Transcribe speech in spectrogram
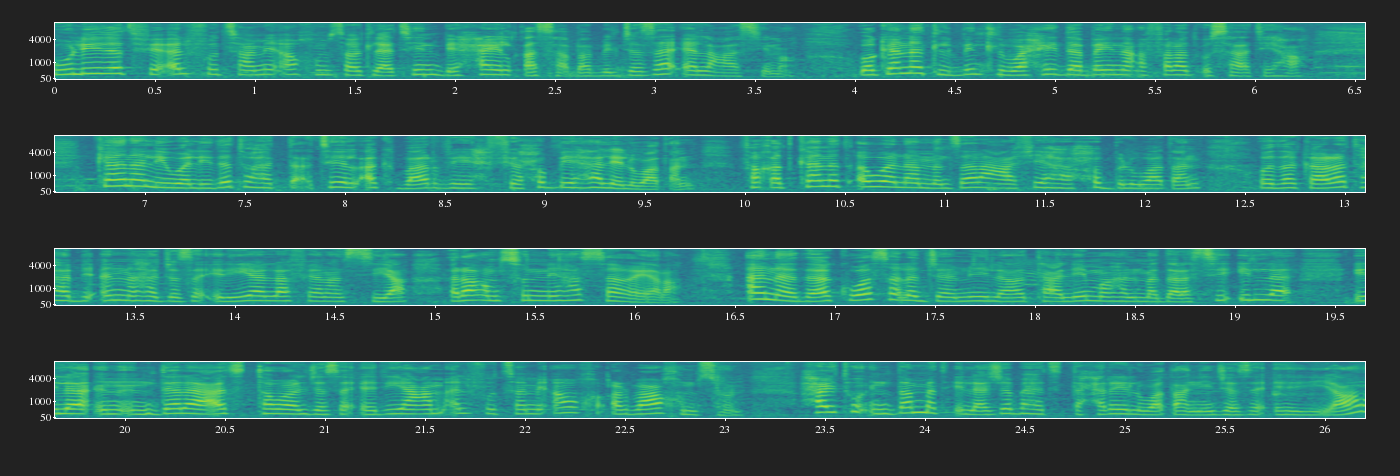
ولدت في 1935 بحي القصبة بالجزائر العاصمة وكانت البنت الوحيدة بين أفراد أسرتها. كان لوالدتها التأثير الأكبر في- حبها للوطن فقد كانت أول من زرع فيها حب الوطن وذكرتها بأنها جزائرية لا فرنسية رغم سنها الصغيرة. آنذاك وصلت جميلة تعليمها المدرسي إلا إلى أن اندلعت الثورة الجزائرية عام 1954 حيث انضمت إلى جبهة التحرير الوطني الجزائرية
